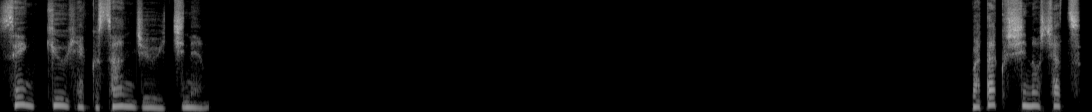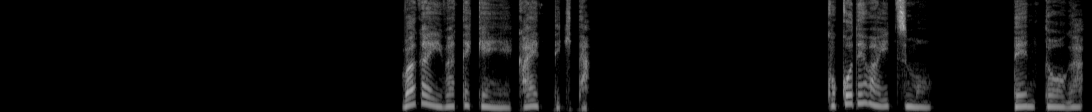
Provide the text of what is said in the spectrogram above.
1931年。私のシャツ。我が岩手県へ帰ってきた。ここではいつも伝統が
